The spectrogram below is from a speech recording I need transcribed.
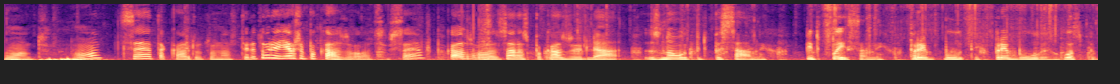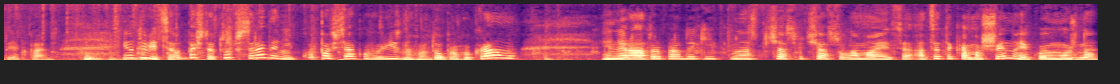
От. От це така тут у нас територія. Я вже показувала це все. Показувала. Зараз показую для знову підписаних, підписаних, прибутих, прибулих. Господи, як правильно. І от дивіться, от бачите, тут всередині купа всякого різного доброго краму. Генератор, правда, який у нас час від часу ламається. А це така машина, якою можна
